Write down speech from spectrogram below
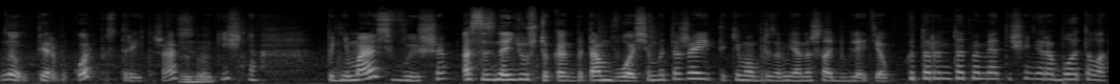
Ну, первый корпус, три этажа, все угу. логично поднимаюсь выше, осознаю, что как бы там 8 этажей, таким образом я нашла библиотеку, которая на тот момент еще не работала,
